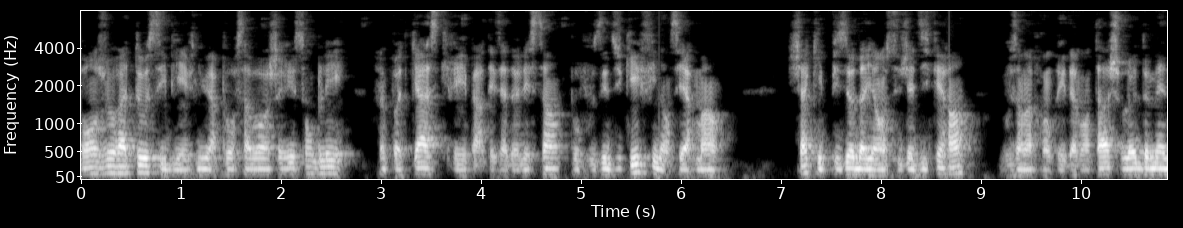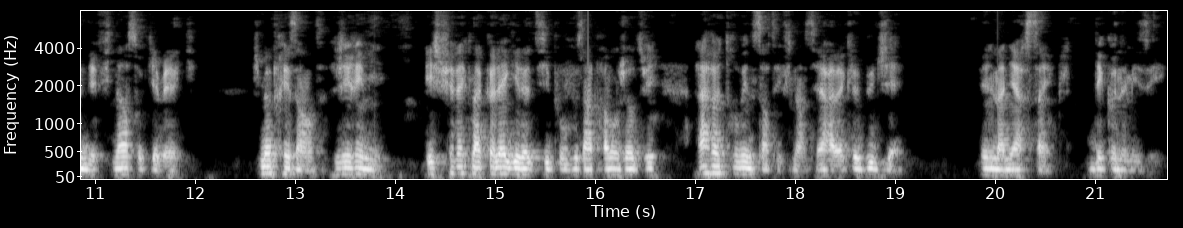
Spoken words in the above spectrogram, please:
Bonjour à tous et bienvenue à Pour savoir gérer son blé, un podcast créé par des adolescents pour vous éduquer financièrement. Chaque épisode ayant un sujet différent, vous en apprendrez davantage sur le domaine des finances au Québec. Je me présente, Jérémy, et je suis avec ma collègue Elodie pour vous apprendre aujourd'hui à retrouver une santé financière avec le budget. Une manière simple d'économiser.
